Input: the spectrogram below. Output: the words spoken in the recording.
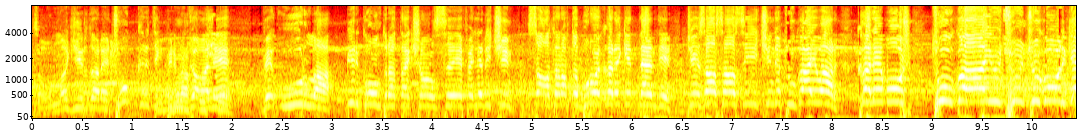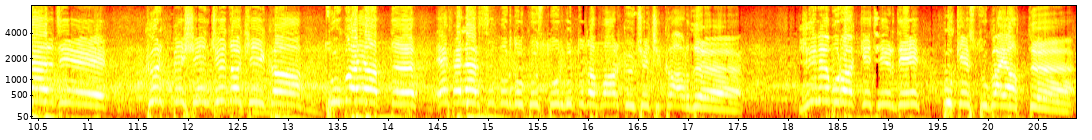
Savunma girdi araya. Çok kritik bir müdahale. Ve Uğur'la bir kontratak şansı Efeler için. Sağ tarafta Burak hareketlendi. Ceza sahası içinde Tugay var. Kale boş. Tugay 3. gol geldi. 45. dakika. Tugay attı. Efeler 09. Turgutlu da farkı 3'e çıkardı. Yine Burak getirdi. Bu kez Tugay attı.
